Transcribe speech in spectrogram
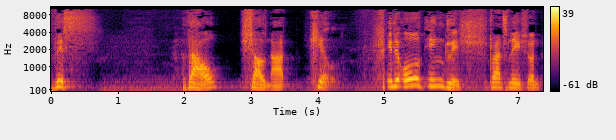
this Thou shalt not kill. In the Old English translation,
